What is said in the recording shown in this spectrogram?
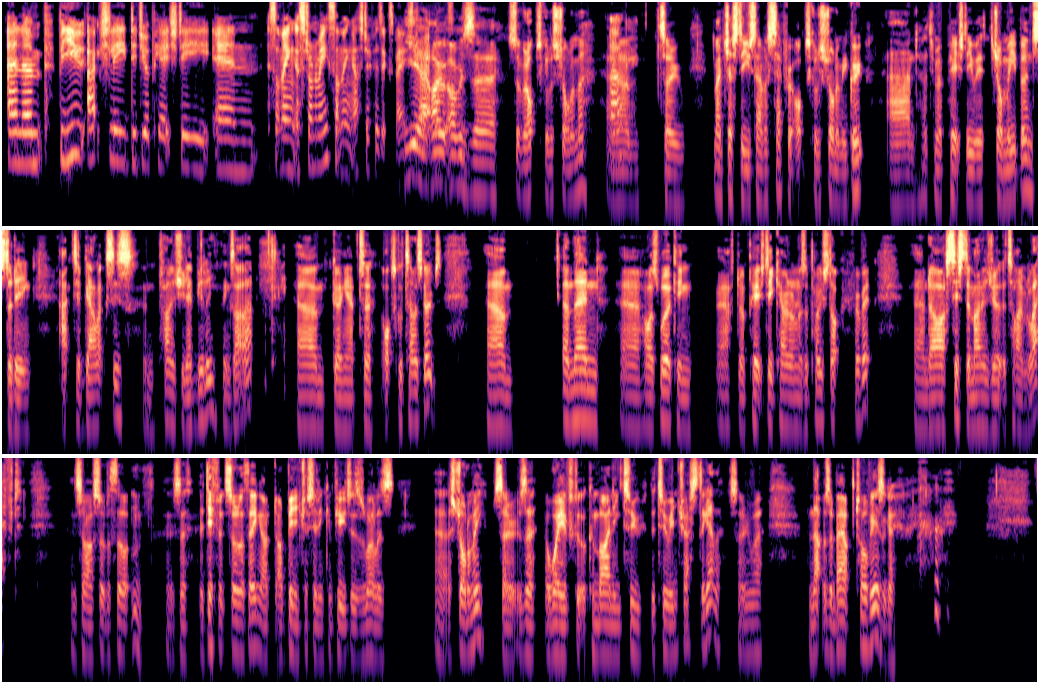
And um, but you actually did your PhD in something astronomy, something astrophysics based. Yeah, right? I, I was uh, sort of an optical astronomer. Um, Okay. So Manchester used to have a separate optical astronomy group, and I did my PhD with John Meaburn studying active galaxies and planetary nebulae, things like that, um, going out to optical telescopes. Um, and then uh, I was working after my PhD, carried on as a postdoc for a bit, and our system manager at the time left. And so I sort of thought, hmm, was a, a different sort of thing. I'd, I'd been interested in computers as well as uh, astronomy, so it was a, a way of sort of combining two the two interests together. So, uh, and that was about twelve years ago.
